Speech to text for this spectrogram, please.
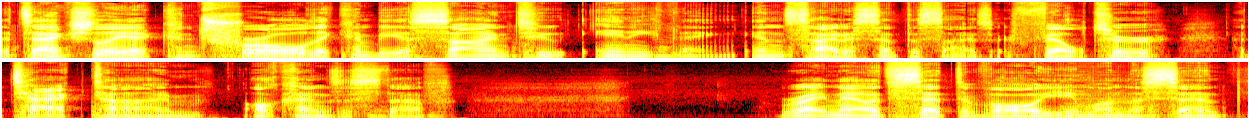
it's actually a control that can be assigned to anything inside a synthesizer filter, attack time, all kinds of stuff. Right now it's set to volume on the synth,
